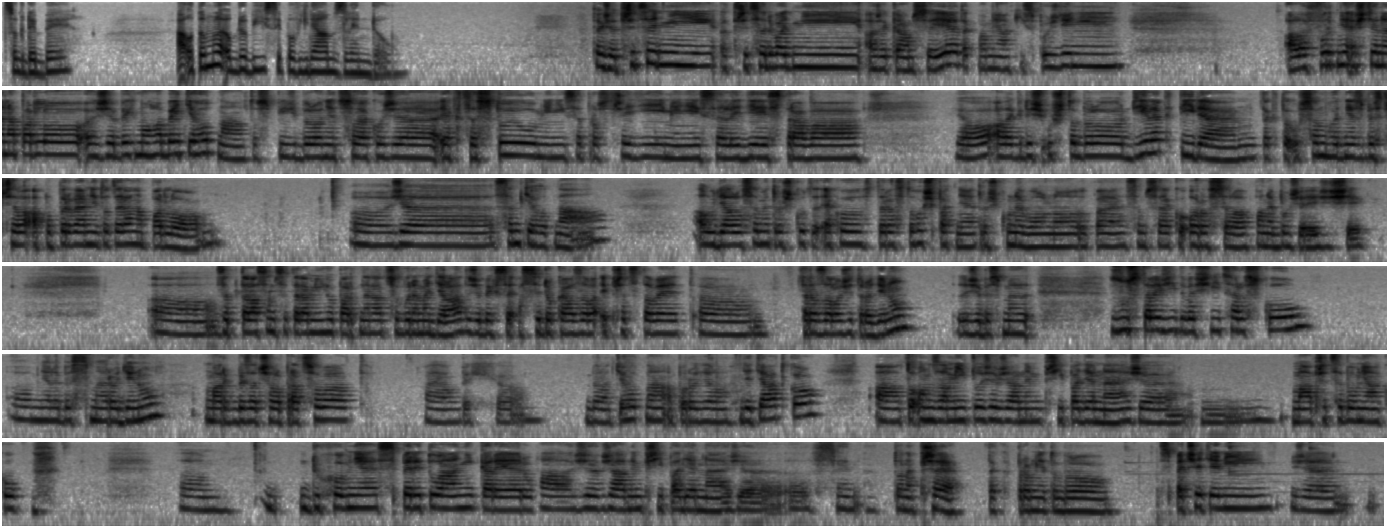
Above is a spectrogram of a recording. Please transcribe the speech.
co kdyby. A o tomhle období si povídám s Lindou. Takže 30 dní, 32 dní a říkám si, je, tak mám nějaký spoždění. Ale furt mě ještě nenapadlo, že bych mohla být těhotná. To spíš bylo něco jako, že jak cestuju, mění se prostředí, mění se lidi, strava. Jo, ale když už to bylo díl jak týden, tak to už jsem hodně zbystřila a poprvé mě to teda napadlo, že jsem těhotná a udělalo se mi trošku jako teda z toho špatně, trošku nevolno, úplně jsem se jako orosila, pane bože Ježíši. Zeptala jsem se teda mýho partnera, co budeme dělat, že bych si asi dokázala i představit, teda založit rodinu, že bychom zůstali žít ve Švýcarsku, měli bychom rodinu, Mark by začal pracovat a já bych byla těhotná a porodila děťátko. A to on zamítl, že v žádném případě ne, že mm, má před sebou nějakou duchovně spirituální kariéru a že v žádném případě ne, že uh, si to nepřeje. Tak pro mě to bylo spečetěný, že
